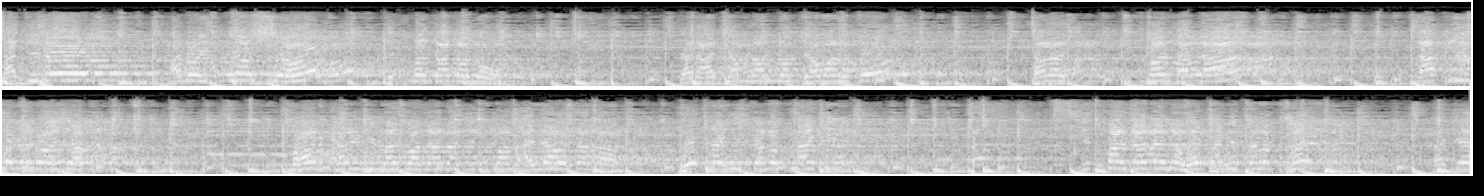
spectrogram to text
સાચી આનો ઇતિહાસ છે હો, ઇકબાલ દાદાનો. જ્યારે આછમ નામનો તહેવાર હતો ત્યારે ઇકબાલ દાદા લાકડી વગાડવા ગયા મહાન ખરીદી મળવા દાદા જીતમાલ હાલ્યા હોતા હતા. હોકાની તલબ નાખી. જીતમાલ દાદાને હોકાની તલબ થઈ. કે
